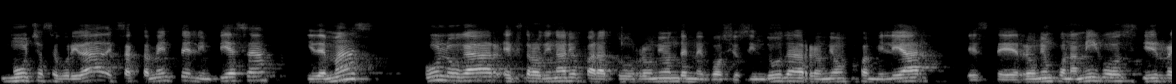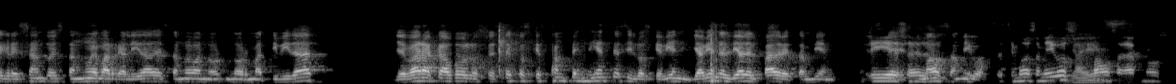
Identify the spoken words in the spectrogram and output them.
Mucha seguridad, exactamente, limpieza y demás. Un lugar extraordinario para tu reunión de negocios, sin duda, reunión familiar, este, reunión con amigos, ir regresando a esta nueva realidad, a esta nueva normatividad, llevar a cabo los festejos que están pendientes y los que vienen. Ya viene el Día del Padre también. Sí, este, estimados amigos. Estimados amigos, vamos a darnos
